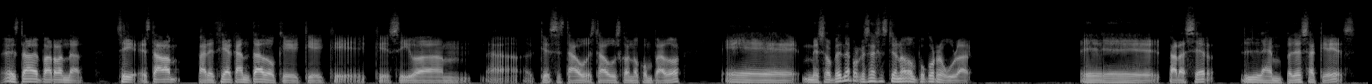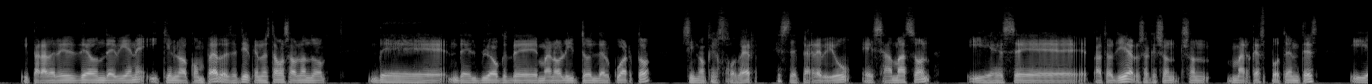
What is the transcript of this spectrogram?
Estaba de parranda. Sí, estaba, parecía cantado que, que, que, que se iba mm, a- que se estaba, estaba buscando comprador. Eh, me sorprende porque se ha gestionado un poco regular eh, para ser la empresa que es y para ver de dónde viene y quién lo ha comprado. Es decir, que no estamos hablando de, del blog de Manolito, el del cuarto, sino que, joder, es de Review, es Amazon y es eh, Patrol o sea que son, son marcas potentes y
